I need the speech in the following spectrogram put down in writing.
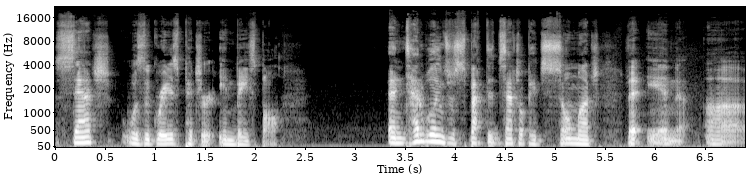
Satch was the greatest pitcher in baseball and Ted Williams respected Satchel Paige so much that in uh,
